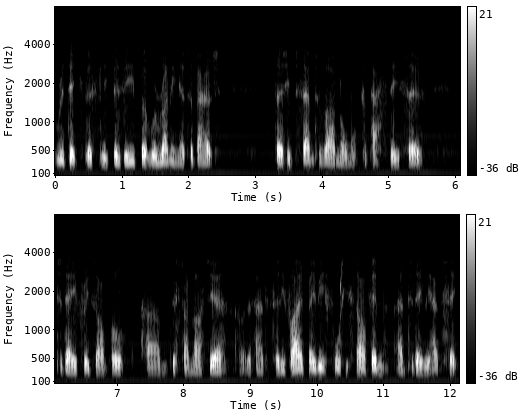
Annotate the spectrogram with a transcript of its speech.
ridiculously busy, but we're running at about 30% of our normal capacity. So today, for example, um, this time last year, I would have had 35, maybe 40 staff in, and today we had six.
